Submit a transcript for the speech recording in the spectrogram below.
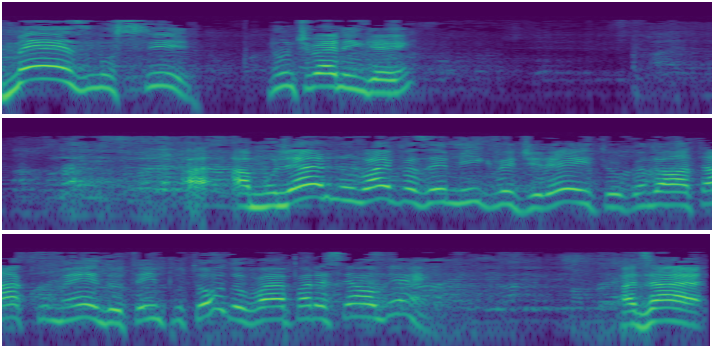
Mesmo se não tiver ninguém, a, a mulher não vai fazer mikve direito quando ela está com medo o tempo todo, vai aparecer alguém. Mas é,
